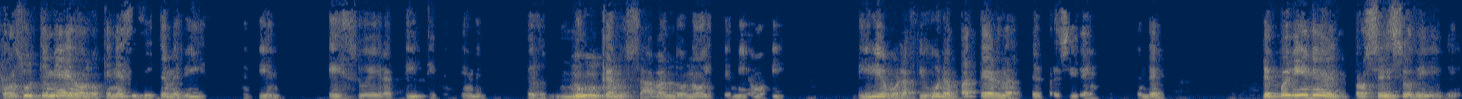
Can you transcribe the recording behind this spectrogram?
consúlteme o lo que necesite me dice, ¿me? Eso era Titi, ¿me? Pero nunca nos abandonó y teníamos, diríamos, la figura paterna del presidente, ¿entiendes? Después viene el proceso de,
